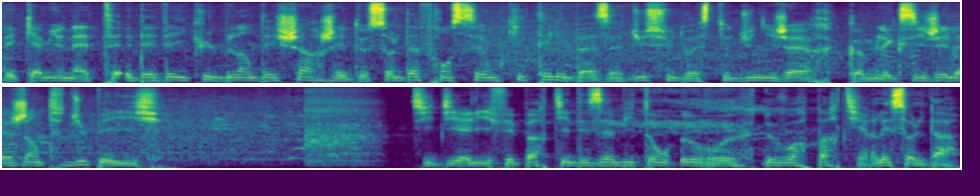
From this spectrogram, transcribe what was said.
Des camionnettes et des véhicules blindés chargés de soldats français ont quitté les bases du sud-ouest du Niger, comme l'exigeait la junte du pays. Sidi Ali fait partie des habitants heureux de voir partir les soldats.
